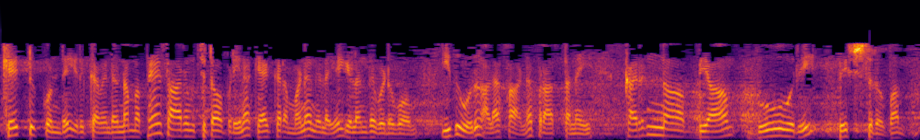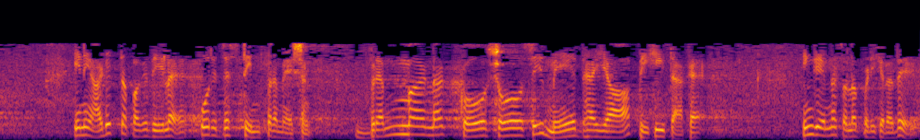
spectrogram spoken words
கேட்டுக்கொண்டே இருக்க வேண்டும். நம்ம பேச ஆரம்பிச்சிட்டோம் அப்படின்னா கேட்கிற மனநிலையை இழந்து விடுவோம். இது ஒரு அழகான பிரார்த்தனை. கர்ணாபியாம் பூரி விஸ்ருபம். இனி அடுத்த பகுதியில ஒரு ஜஸ்ட் இன்ஃபர்மேஷன் பிரம்மண கோஷோசி மேதையா பிகிதக இங்கு என்ன சொல்லப்படுகிறது?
